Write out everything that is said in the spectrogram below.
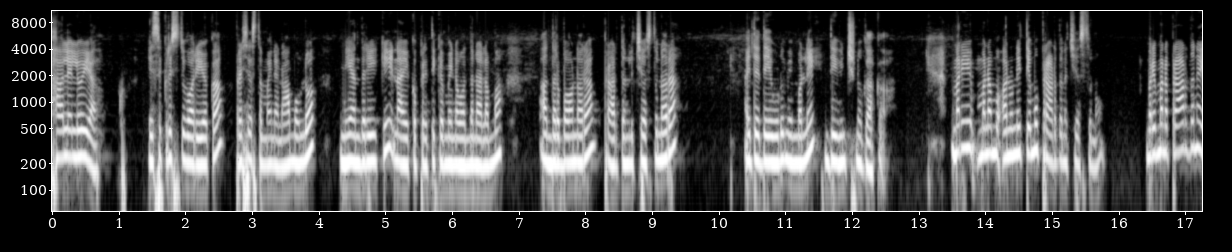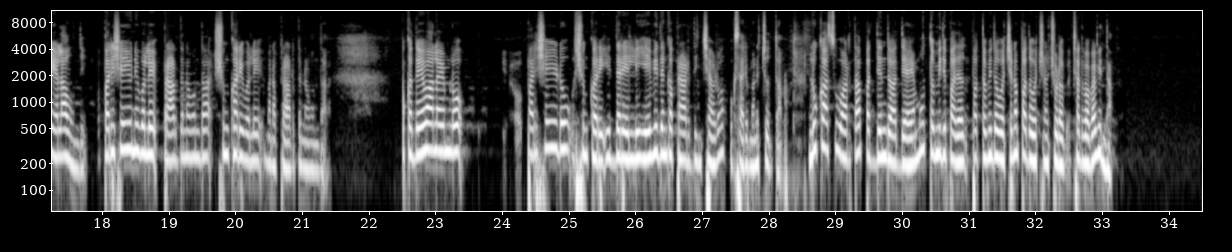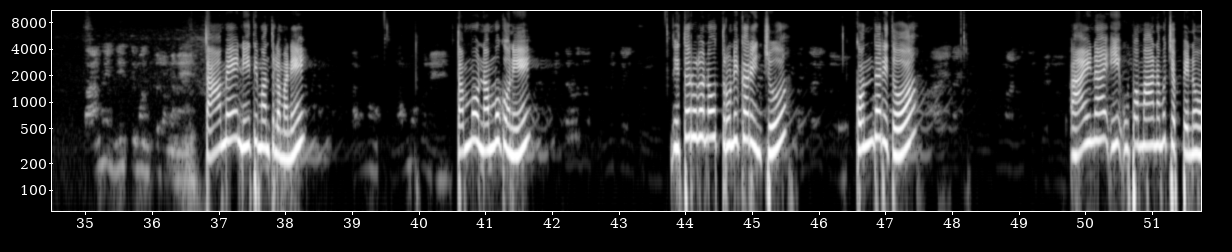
Hallelujah యేసుక్రీస్తు వారి యొక్క ప్రశస్తమైన నామంలో మీ అందరికీ నా యొక్క ప్రత్యేకమైన వందనాలమ్మ. అందరు బాగున్నారా? ప్రార్థనలు చేస్తున్నారా? అయితే దేవుడు మిమ్మల్ని దీవించునుగాక. మరి మనము అనునిత్యము ప్రార్థన చేస్తున్నాం. మరి మన ప్రార్థన ఎలా ఉంది? పరిచయుని వలె ప్రార్థన ఉందా? శుంకరి వలె మన ప్రార్థన ఉందా? ఒక దేవాలయంలో పరిచయుడు శుంకరి ఇద్దరు వెళ్ళి ఏ విధంగా ప్రార్థించాడో ఒకసారి మనం చూద్దాం. లూకాసు వార్త పద్దెనిమిదో అధ్యాయము తొమ్మిది పద తొమ్మిదో వచ్చిన పదో వచ్చిన చూడ చదవగా విందాం. తామే నీతిమంతులమని తమ్ము నమ్ముకొని ఇతరులను తృణీకరించు కొందరితో ఆయన ఈ ఉపమానము చెప్పెను.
